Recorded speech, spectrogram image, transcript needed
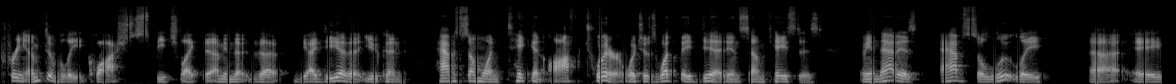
preemptively quash speech like that. I mean, the, the the idea that you can have someone taken off Twitter, which is what they did in some cases, I mean, that is absolutely uh, a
